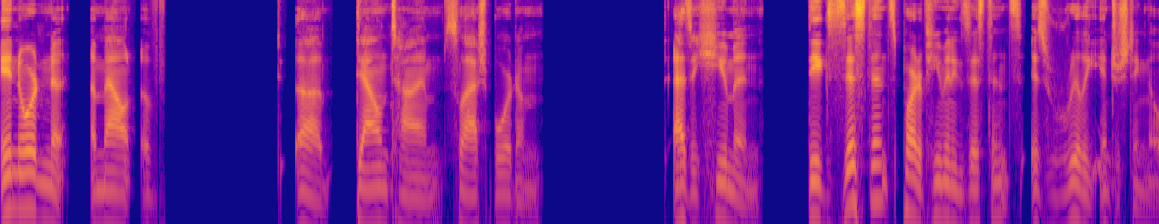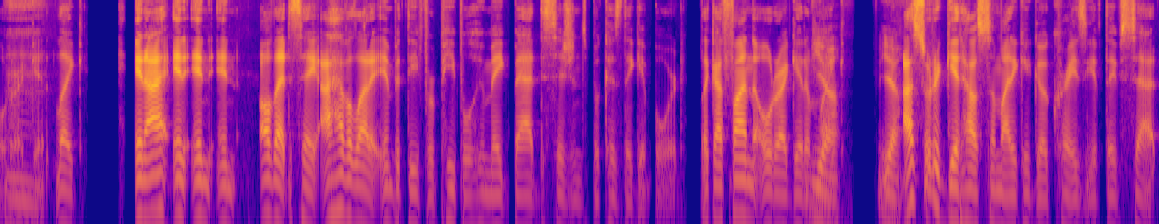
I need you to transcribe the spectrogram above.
inordinate amount of uh, downtime slash boredom as a human. The existence part of human existence is really interesting. The older I Mm. get, like, and I and, and and all that to say, I have a lot of empathy for people who make bad decisions because they get bored. Like I find the older I get, I'm Yeah. like, Yeah. I sort of get how somebody could go crazy if they've sat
